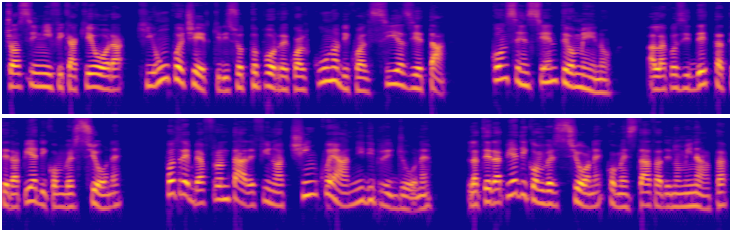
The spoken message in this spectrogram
Ciò significa che ora chiunque cerchi di sottoporre qualcuno di qualsiasi età, consenziente o meno, alla cosiddetta terapia di conversione, potrebbe affrontare fino a 5 anni di prigione. La terapia di conversione, come è stata denominata,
